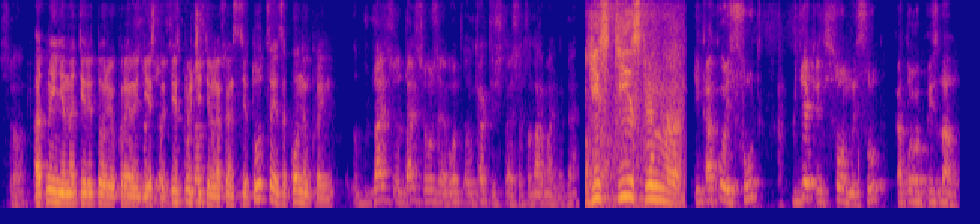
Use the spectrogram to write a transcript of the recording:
Все. Отныне на территории Украины Ну, действует зачем? исключительно Зачем? Конституция и законы Украины. Дальше, дальше уже, вот как ты считаешь, это нормально, да? Естественно. И какой суд, где Конституционный суд, который признал,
